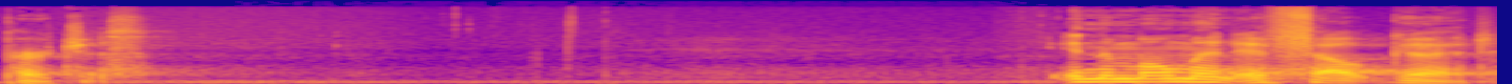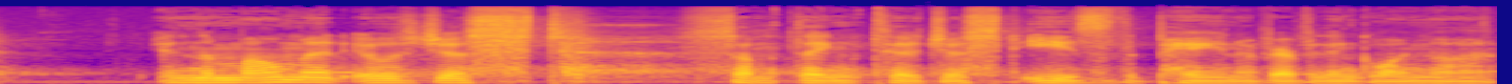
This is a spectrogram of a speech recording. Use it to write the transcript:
purchase. In the moment, it felt good. In the moment, it was just something to just ease the pain of everything going on.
